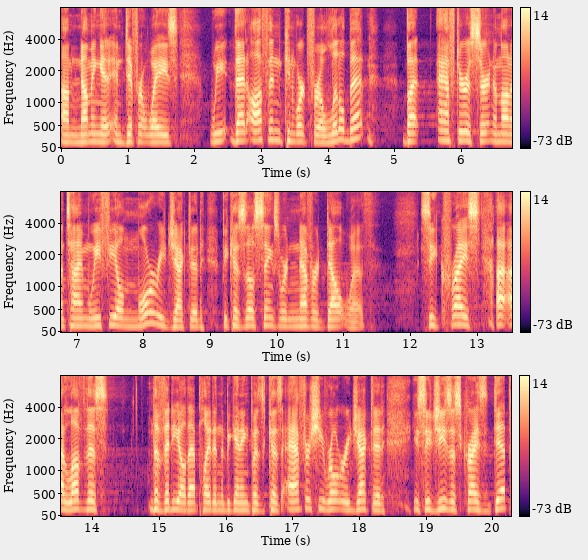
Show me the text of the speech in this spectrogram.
um, numbing it in different ways, we, that often can work for a little bit, but after a certain amount of time, we feel more rejected because those things were never dealt with. See, Christ, I, I love this the video that played in the beginning because after she wrote rejected, you see Jesus Christ dip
